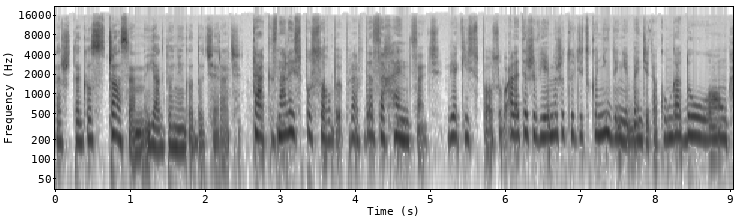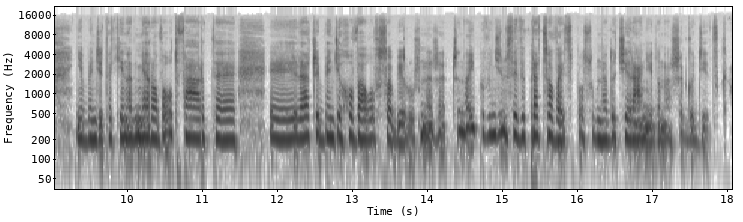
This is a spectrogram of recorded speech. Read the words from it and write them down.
też tego z czasem, jak do niego docierać. Tak, znaleźć sposoby, prawda, zachęcać w jakiś sposób, ale też wiemy, że to dziecko nigdy nie będzie taką gadułą, nie będzie takie nadmiarowo otwarte, yy, raczej będzie chowało w sobie różne rzeczy. No i powinniśmy sobie wypracować sposób na docieranie do naszego dziecka.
